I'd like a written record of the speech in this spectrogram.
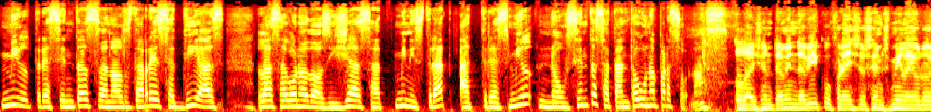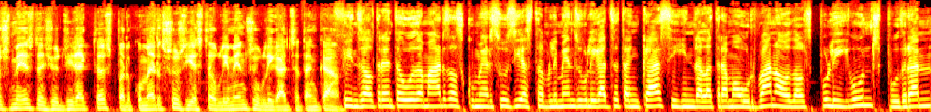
1.300 en els darrers 7 dies. La segona dosi ja s'ha administrat a 3.971 persones. L'Ajuntament de Vic ofereix 200.000 euros més d'ajuts directes per comerços i establiments obligats a tancar. Fins al 31 de març, els comerços i establiments obligats a tancar, siguin de la trama urbana o dels polígons, podran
